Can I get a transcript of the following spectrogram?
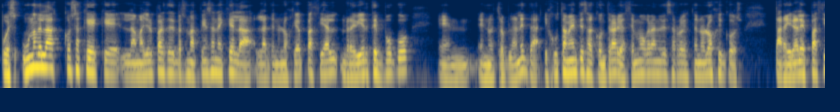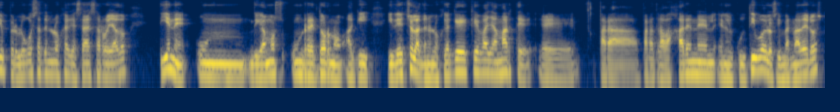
Pues una de las cosas que, la mayor parte de personas piensan es que la, tecnología espacial revierte poco en, nuestro planeta. Y justamente es al contrario, hacemos grandes desarrollos tecnológicos para ir al espacio, pero luego esa tecnología que se ha desarrollado tiene un, digamos, un retorno aquí. Y de hecho, la tecnología que, vaya a Marte eh, para, trabajar en el, en el cultivo de los invernaderos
